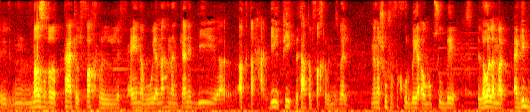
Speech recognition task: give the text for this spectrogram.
النظرة بتاعت الفخر اللي في عين أبويا مهما كانت دي أكتر حاجة دي البيك بتاعت الفخر بالنسبة لي. إن أنا أشوفه فخور بيا أو مبسوط بيا. اللي هو لما أجيب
